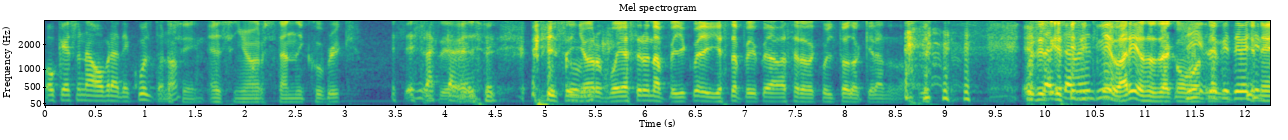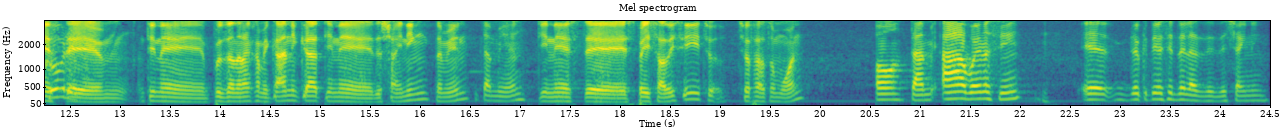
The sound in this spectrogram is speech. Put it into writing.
o que es una obra de culto, ¿no? Sí, el señor Stanley Kubrick. Es- exactamente. El, el señor, Kubrick. voy a hacer una película y esta película va a ser de culto, lo quieran o no. Pues es, es que sí tiene varias, o sea, como Sí, lo tiene, que te iba a decir, tiene, Kubrick. este, mm, tiene pues la naranja mecánica, tiene The Shining también, También. tiene este Space Odyssey to- 2001. Oh, también. Ah, bueno, sí. Eh, lo que te iba a decir de la de The Shining.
